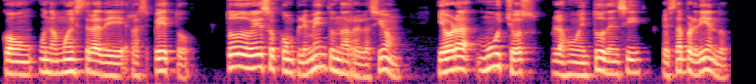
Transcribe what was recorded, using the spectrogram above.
con una muestra de respeto. Todo eso complementa una relación. Y ahora muchos, la juventud en sí, lo está perdiendo.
